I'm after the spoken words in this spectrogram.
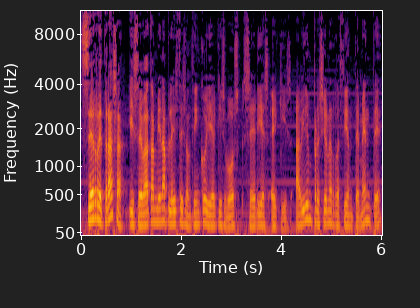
se retrasa y se va también a PlayStation 5 y Xbox Series X. Ha habido impresiones recientemente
